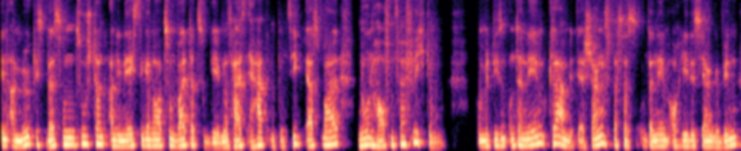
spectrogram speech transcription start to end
in einem möglichst besseren Zustand an die nächste Generation weiterzugeben. Das heißt, er hat im Prinzip erstmal nur einen Haufen Verpflichtungen. Und mit diesem Unternehmen, klar, mit der Chance, dass das Unternehmen auch jedes Jahr einen Gewinn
